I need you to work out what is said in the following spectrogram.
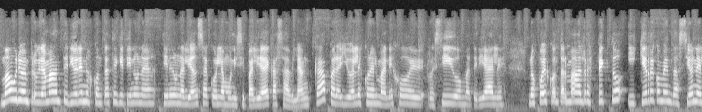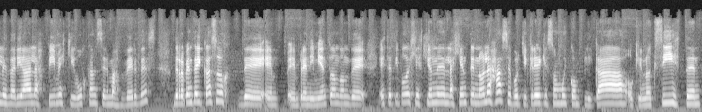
Mauro, en programas anteriores nos contaste que tienen una alianza con la Municipalidad de Casablanca para ayudarles con el manejo de residuos, materiales. ¿Nos puedes contar más al respecto y qué recomendaciones les daría a las pymes que buscan ser más verdes? De repente hay casos de em, emprendimiento en donde este tipo de gestiones la gente no las hace porque cree que son muy complicadas o que no existen.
